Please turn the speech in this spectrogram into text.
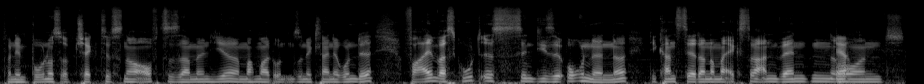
von den Bonus-Objectives noch aufzusammeln hier. Dann machen wir halt unten so eine kleine Runde. Vor allem, was gut ist, sind diese Urnen, ne? Die kannst du ja dann nochmal extra anwenden Ja. und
